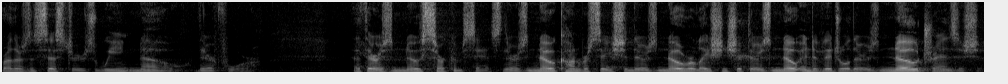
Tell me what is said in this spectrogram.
Brothers and sisters, we know, therefore, that there is no circumstance, there is no conversation, there is no relationship, there is no individual, there is no transition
